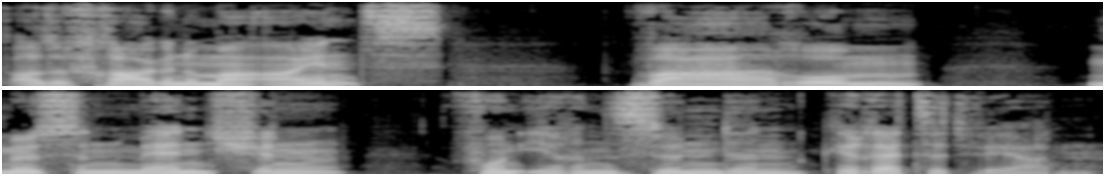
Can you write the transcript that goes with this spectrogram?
Also Frage Nummer eins, warum müssen Menschen von ihren Sünden gerettet werden?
